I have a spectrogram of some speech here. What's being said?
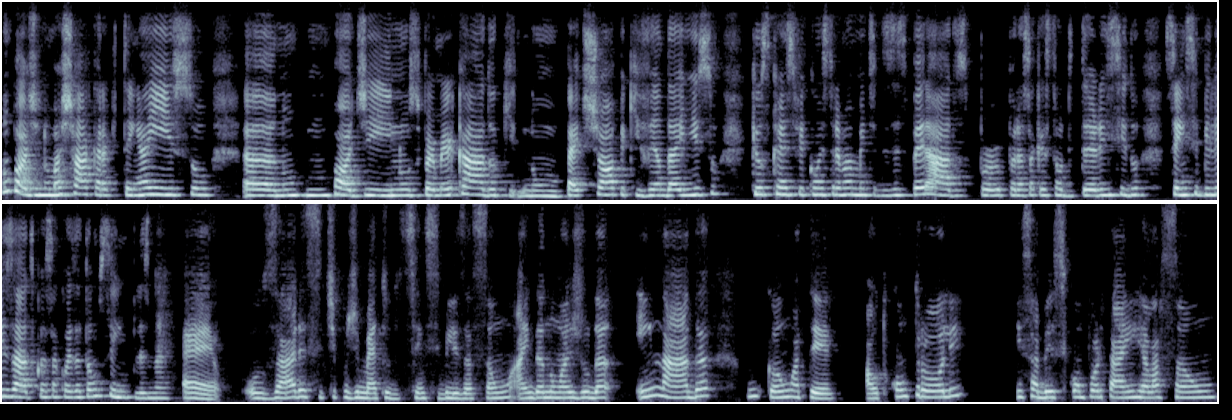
não pode ir numa chácara que tenha isso, uh, não, não pode ir no supermercado, que, num pet shop que venda isso, que os cães ficam extremamente desesperados por, por essa questão de terem sido sensibilizados com essa coisa tão simples, né? É, usar esse tipo de método de sensibilização ainda não ajuda em nada um cão a ter autocontrole e saber se comportar em relação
